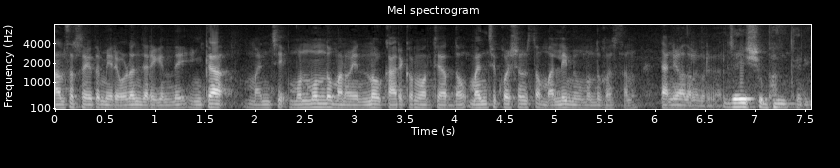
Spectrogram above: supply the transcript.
ఆన్సర్స్ అయితే మీరు ఇవ్వడం జరిగింది. ఇంకా మంచి మున్ముందు మనం ఎన్నో కార్యక్రమాలు చేద్దాం. మంచి క్వశ్చన్స్తో మళ్ళీ మీ ముందుకు వస్తాను. ధన్యవాదాలు గురుగారు. జై శుభంకరి.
